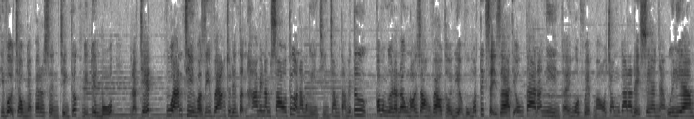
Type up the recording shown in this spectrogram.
thì vợ chồng nhà Patterson chính thức bị tuyên bố đã chết Vụ án chìm vào dĩ vãng cho đến tận 20 năm sau, tức là năm 1984. Có một người đàn ông nói rằng vào thời điểm vụ mất tích xảy ra thì ông ta đã nhìn thấy một vệt máu trong gara để xe nhà William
